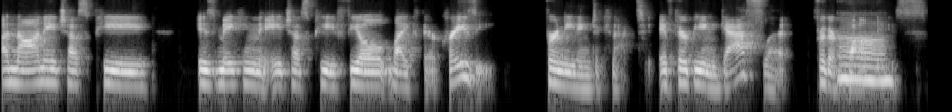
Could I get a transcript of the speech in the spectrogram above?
a non HSP is making the HSP feel like they're crazy for needing to connect. If they're being gaslit for their uh, qualities.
